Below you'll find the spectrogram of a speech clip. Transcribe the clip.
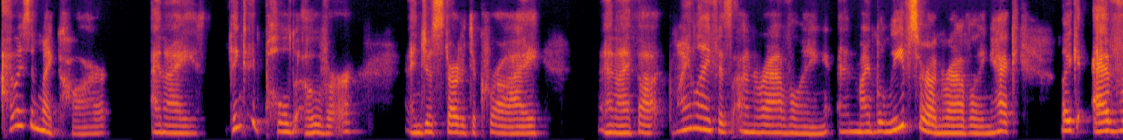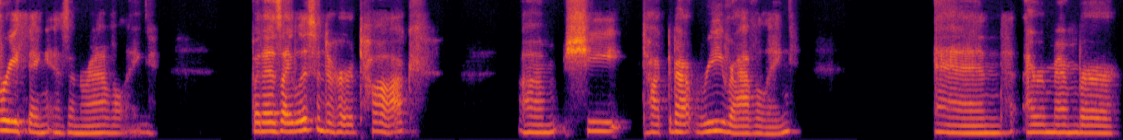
I was in my car and I think I pulled over and just started to cry And I thought, my life is unraveling and my beliefs are unraveling. Heck, like everything is unraveling. But as I listened to her talk, um, she talked about re raveling. And I remember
